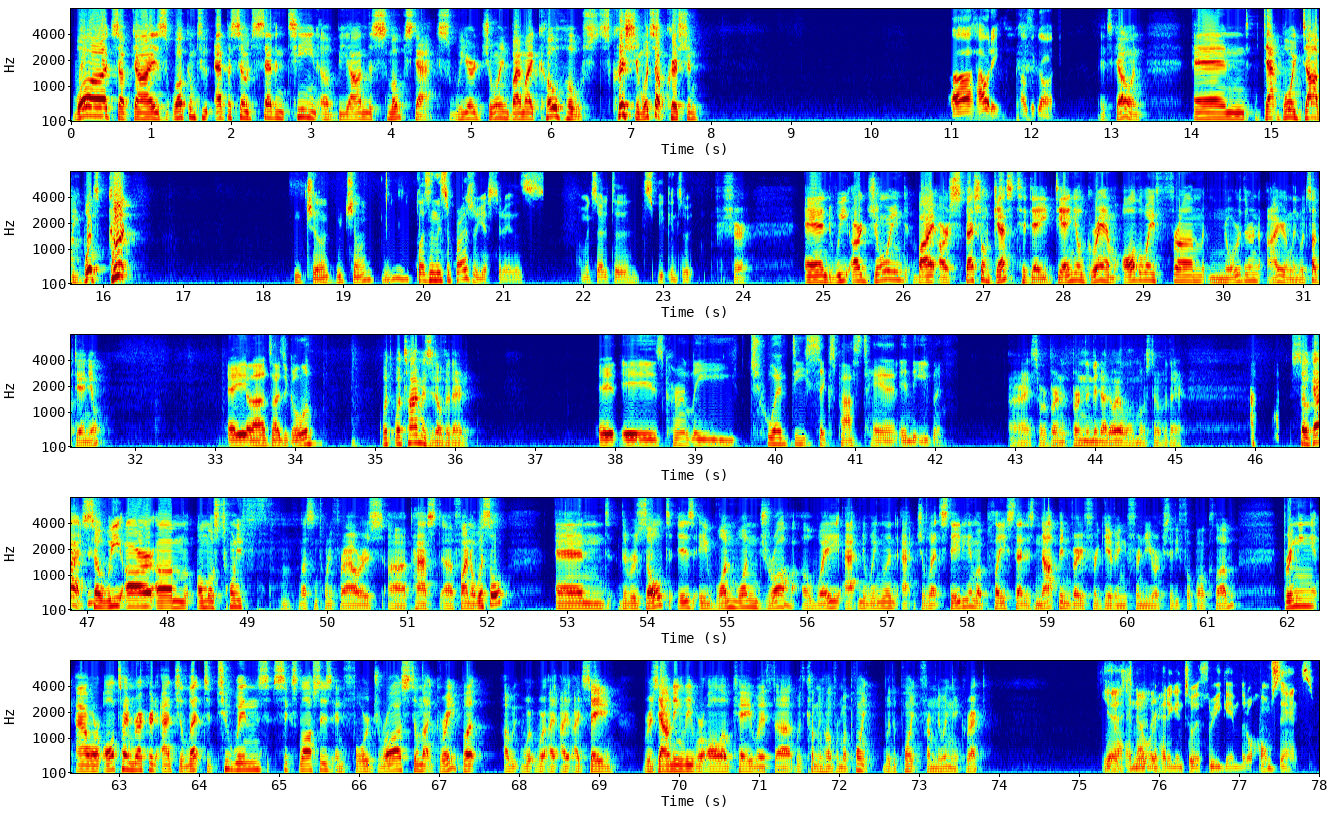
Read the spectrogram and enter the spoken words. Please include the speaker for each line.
Speaker 1: What's up, guys? Welcome to episode 17 of Beyond the Smokestacks. We are joined by my co hosts, Christian. What's up, Christian?
Speaker 2: Uh, howdy. How's it going?
Speaker 1: It's going. And that boy, Davi. What's good?
Speaker 3: I'm chilling. We're chilling. Pleasantly surprised her yesterday. That's. I'm excited to speak into it.
Speaker 1: For sure. And we are joined by our special guest today, Daniel Graham, all the way from Northern Ireland. What's up, Daniel?
Speaker 4: Hey lads, how's it going?
Speaker 1: What what time is it over there?
Speaker 4: It is currently twenty six past ten in the evening.
Speaker 1: All right, so we're burning burning the midnight oil almost over there. So guys, so we are um, almost twenty, less than twenty four hours uh, past uh, final whistle, and the result is a one one draw away at New England at Gillette Stadium, a place that has not been very forgiving for New York City Football Club, bringing our all time record at Gillette to two wins, six losses, and four draws. Still not great, but uh, we're, we're, I, I'd say resoundingly we're all okay with uh, with coming home from a point with a point from New England, correct?
Speaker 3: Yeah, and now we're heading into a three-game little homestand.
